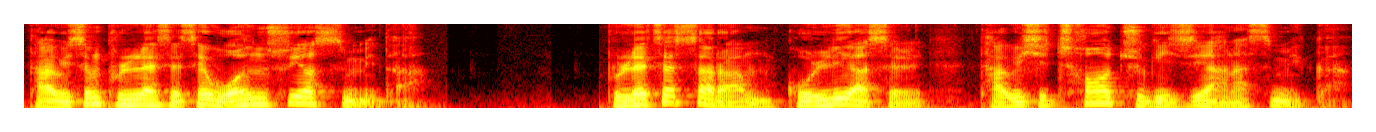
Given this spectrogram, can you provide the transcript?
다윗은 블레셋의 원수였습니다. 블레셋 사람 골리앗을 다윗이 쳐 죽이지 않았습니까?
